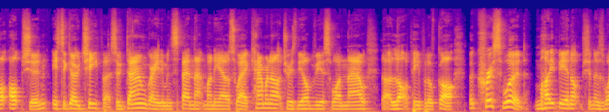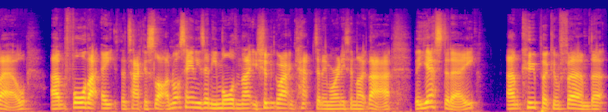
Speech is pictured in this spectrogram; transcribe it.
option is to go cheaper. So downgrade him and spend that money elsewhere. Cameron Archer is the obvious one now that a lot of people have got, but Chris Wood might be an option as well. Um, for that eighth attacker slot. I'm not saying he's any more than that. You shouldn't go out and captain him or anything like that. But yesterday, um, Cooper confirmed that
